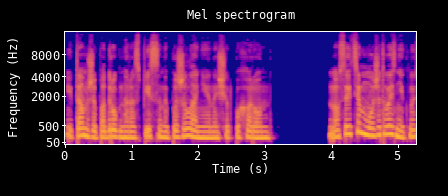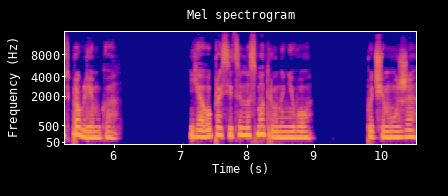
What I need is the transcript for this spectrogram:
И там же подробно расписаны пожелания насчет похорон. Но с этим может возникнуть проблемка. Я вопросительно смотрю на него. Почему же?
